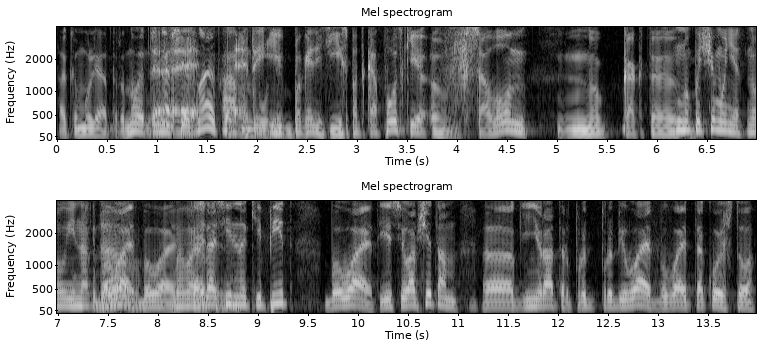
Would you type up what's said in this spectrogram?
аккумулятора. Но это не все знают, как а, он это будет. И, погодите, из-под капотки в салон ну, как-то... Ну, почему нет? Ну, иногда... Бывает, бывает. бывает. Когда сильно кипит, бывает. Если вообще там э, генератор пробивает, бывает такое, что...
